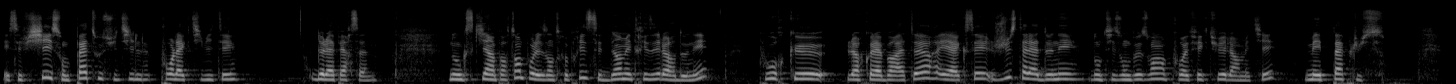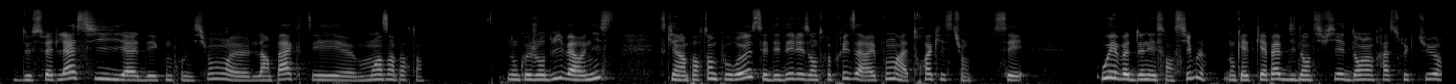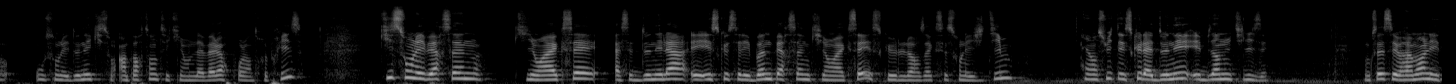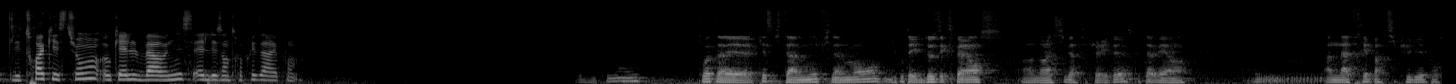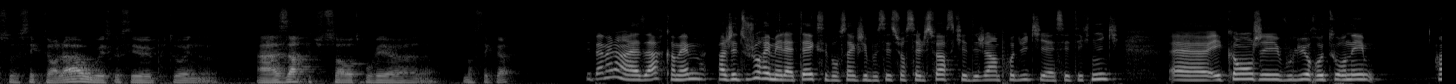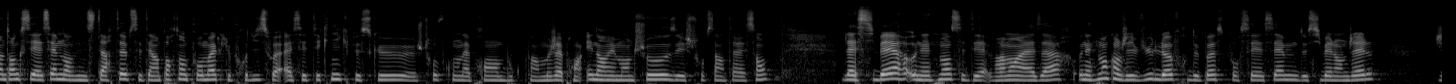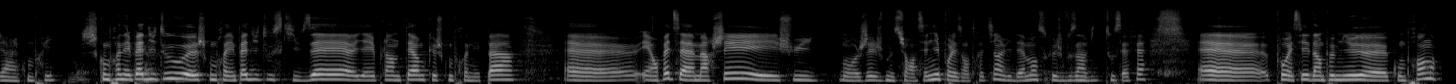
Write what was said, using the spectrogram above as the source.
Et ces fichiers, ils ne sont pas tous utiles pour l'activité de la personne. Donc ce qui est important pour les entreprises, c'est de bien maîtriser leurs données pour que leurs collaborateurs aient accès juste à la donnée dont ils ont besoin pour effectuer leur métier, mais pas plus. De ce fait-là, s'il y a des compromissions, euh, l'impact est euh, moins important. Donc aujourd'hui, Varonis, ce qui est important pour eux, c'est d'aider les entreprises à répondre à trois questions. C'est où est votre donnée sensible? Donc être capable d'identifier dans l'infrastructure où sont les données qui sont importantes et qui ont de la valeur pour l'entreprise. Qui sont les personnes qui ont accès à cette donnée-là et est-ce que c'est les bonnes personnes qui ont accès? Est-ce que leurs accès sont légitimes? Et ensuite, est-ce que la donnée est bien utilisée? Donc ça, c'est vraiment les, trois questions auxquelles Varonis aide les entreprises à répondre. Et du coup, toi, qu'est-ce qui t'a amené finalement? Du coup, tu as eu deux expériences euh, dans la cybersécurité. Est-ce que tu avais un, attrait particulier pour ce secteur-là ou est-ce que c'est plutôt un hasard que tu te sois retrouvé euh, dans ce secteur? C'est pas mal un hasard quand même. j'ai toujours aimé la tech, c'est pour ça que j'ai bossé sur Salesforce, qui est déjà un produit qui est assez technique. Euh, et quand j'ai voulu retourner en tant que CSM dans une startup, c'était important pour moi que le produit soit assez technique parce que je trouve qu'on apprend beaucoup. Enfin, moi, j'apprends énormément de choses et je trouve ça intéressant. La cyber, honnêtement, c'était vraiment un hasard. Honnêtement, quand j'ai vu l'offre de poste pour CSM de Cybelle Angel, j'ai rien compris. Je comprenais pas du tout. Euh, je comprenais pas du tout ce qu'il faisait. Il y avait plein de termes que je comprenais pas. Euh, et en fait, ça a marché et je suis bon, je me suis renseignée pour les entretiens, évidemment, ce que je vous invite tous à faire, euh, pour essayer d'un peu mieux euh, comprendre.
